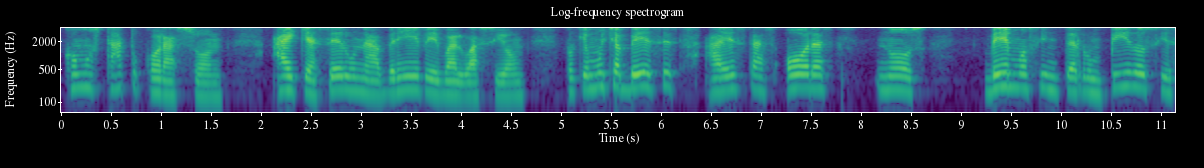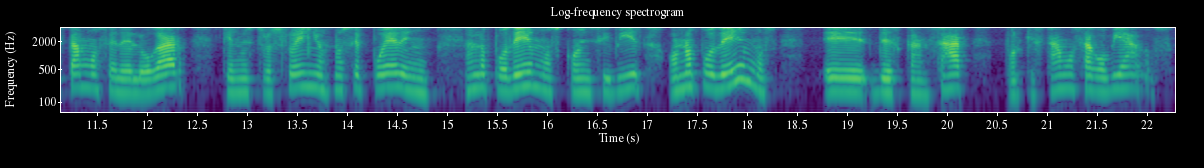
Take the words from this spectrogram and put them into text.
¿Cómo está tu corazón? Hay que hacer una breve evaluación, porque muchas veces a estas horas nos vemos interrumpidos y estamos en el hogar que nuestros sueños no se pueden, no lo podemos concebir o no podemos eh, descansar porque estamos agobiados.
